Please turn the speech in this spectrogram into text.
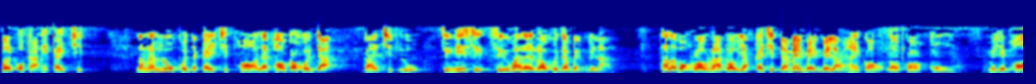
เปิดโอกาสให้ใกล้ชิด ดังนั้นลูกควรจะใกล้ชิดพ่อ และพ่อก็ควรจะ ใกล้ชิดลูก สิ่งนี้สื่อว่าอะไรเราควรจะแบ่งเวลา ถ้าเราบอกเรารักเราอยากใกล้ชิดแต่ไม่แบ่งเวลาให้ก็เราก็คงไม่ใช่พ่อ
